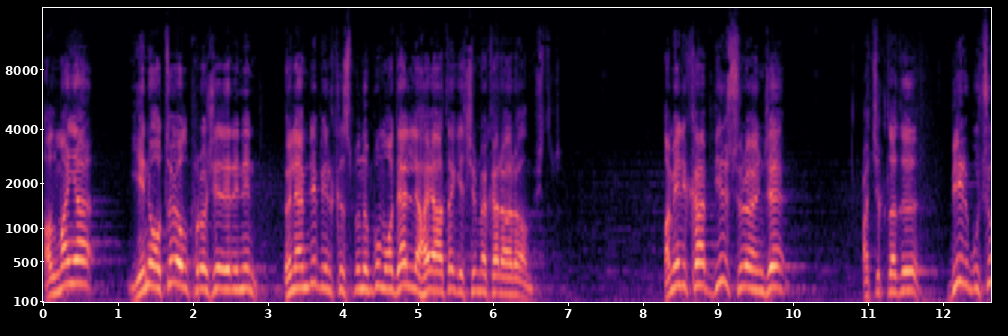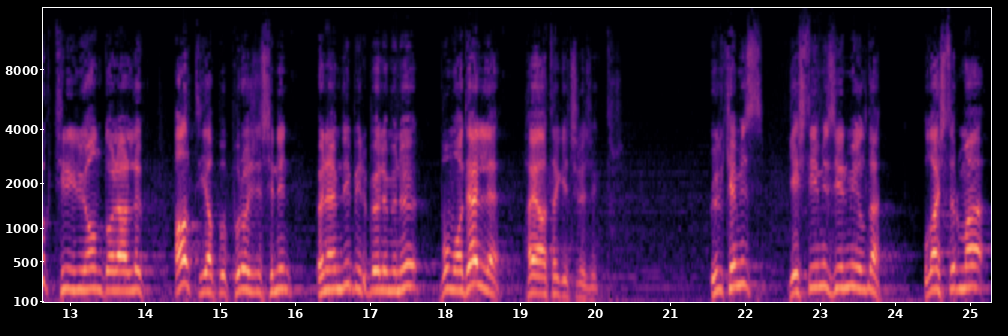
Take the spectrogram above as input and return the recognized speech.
Almanya yeni otoyol projelerinin önemli bir kısmını bu modelle hayata geçirme kararı almıştır. Amerika bir süre önce açıkladığı bir buçuk trilyon dolarlık altyapı projesinin önemli bir bölümünü bu modelle hayata geçirecektir. Ülkemiz geçtiğimiz 20 yılda ulaştırma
